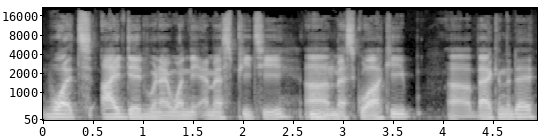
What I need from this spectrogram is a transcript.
what I did when I won the MSPT, uh, Meskwaki, uh, back in the day.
